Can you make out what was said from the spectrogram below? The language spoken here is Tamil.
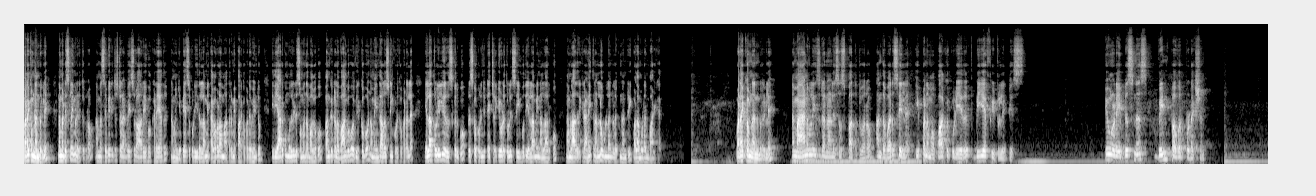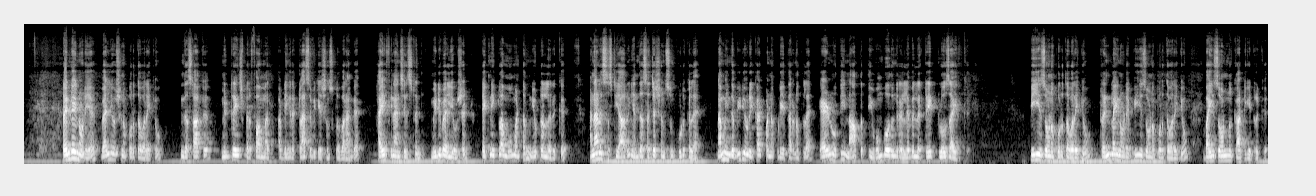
வணக்கம் நண்பர்களே. நம்ம டிஸ்க்ளைமர் எடுத்துக்கிறோம். நம்ம செபி ரிஜிஸ்டர் அட்வைசர் ஆரியோ கிடையாது. நம்ம இங்கே பேசக்கூடிய எல்லாமே தகவலாக மாத்திரமே பார்க்கப்பட வேண்டும். இது யாருக்கும் முதலீடு சம்பந்தமாகவோ பங்குகளை வாங்கவோ விற்கவோ நம்ம எந்த ஆலோசனை கொடுக்கப்படல. எல்லா தொழிலும் ரிஸ்க் இருக்கும். ரிஸ்க் புரிஞ்சுட்டு எச்சரிக்கையோட தொழில் செய்யும்போது எல்லாமே நல்லா இருக்கும். நம்ம அதற்கு அனைத்து நல்ல உள்ளங்களுக்கு நன்றி. வளமுடன் வாழ்க. வணக்கம் நண்பர்களே. நம்ம ஆனுவலைஸ்டு அனாலிசிஸ் பார்த்துட்டு வரோம். அந்த வரிசையில் இப்போ நம்ம பார்க்கக்கூடியது பிஎஃப் யூட்டிலிட்டிஸ் இவங்களுடைய பிஸ்னஸ் விண்ட் பவர் ப்ரொடக்ஷன் ட்ரெண்ட்லைனுடைய வேல்யூஷனை பொறுத்த வரைக்கும் இந்த ஸ்டாக்கு மிட் ரேஞ்ச் பெர்ஃபார்மர் அப்படிங்கிற கிளாசிஃபிகேஷன்ஸ்குள்ள வராங்க. High financial strength mid valuation டெக்னிக்கலாக மூமெண்டம் நியூட்ரலில் இருக்குது அனாலிசிஸ்ட் யாரும் எந்த சஜஷன்ஸும் கொடுக்கல. நம்ம இந்த வீடியோ ரெக்கார்ட் பண்ணக்கூடிய தருணத்தில் எழுநூற்றி நாற்பத்தி ஒம்போதுங்கிற லெவலில் ட்ரேட் க்ளோஸ் ஆகிருக்கு பிஇ ஜோனை பொறுத்த வரைக்கும் ட்ரெண்ட் லைனோட பிஇ ஜோனை பொறுத்த வரைக்கும் பை ஜோன்னு காட்டிக்கிட்டு இருக்கு.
